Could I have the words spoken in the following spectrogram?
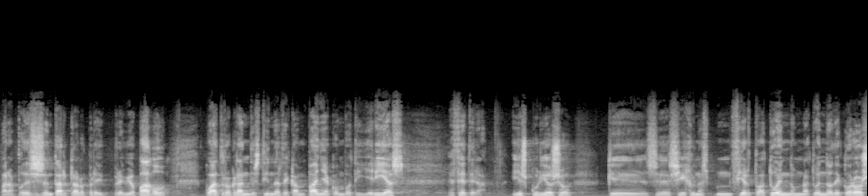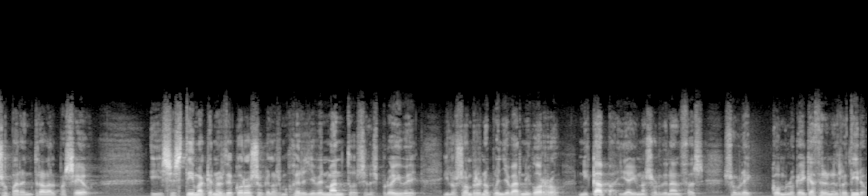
para poderse sentar, claro, previo pago, cuatro grandes tiendas de campaña con botillerías, etc. Y es curioso que se exige un cierto atuendo, un atuendo decoroso para entrar al paseo y se estima que no es decoroso que las mujeres lleven manto, se les prohíbe, y los hombres no pueden llevar ni gorro ni capa, y hay unas ordenanzas sobre cómo, lo que hay que hacer en el retiro.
